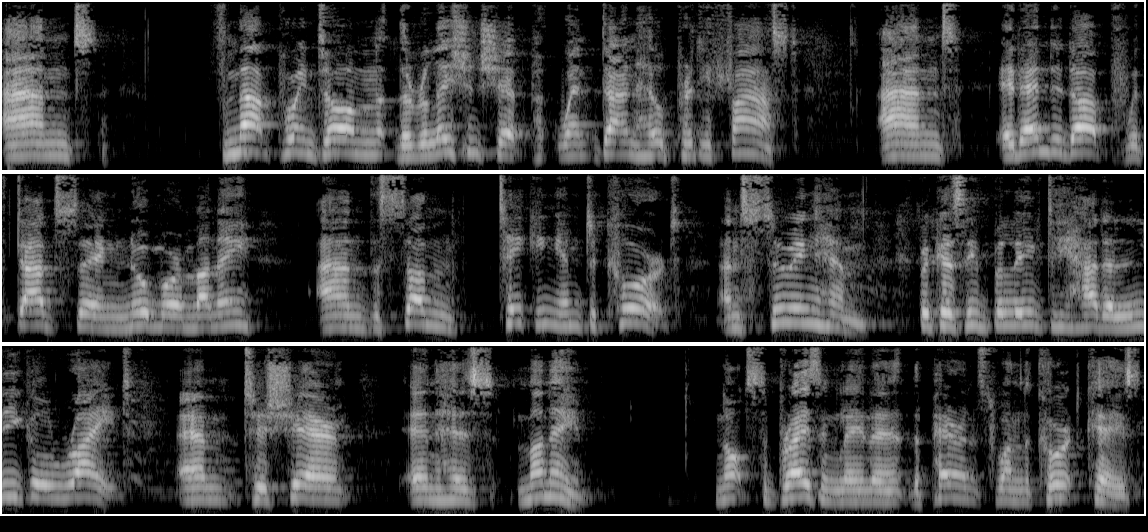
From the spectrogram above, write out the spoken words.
And from that point on, the relationship went downhill pretty fast. And it ended up with dad saying no more money and the son taking him to court and suing him because he believed he had a legal right um, to share in his money. Not surprisingly, the, the parents won the court case.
